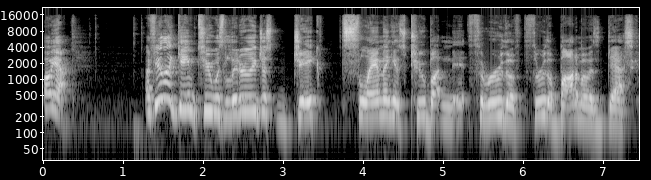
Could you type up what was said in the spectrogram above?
Oh yeah, I feel like game two was literally just Jake slamming his two button i- through the through the bottom of his desk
